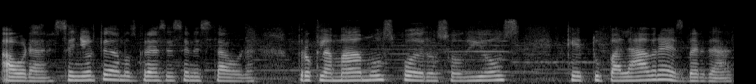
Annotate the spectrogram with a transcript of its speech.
a orar. Señor, te damos gracias en esta hora. Proclamamos, poderoso Dios, que tu palabra es verdad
